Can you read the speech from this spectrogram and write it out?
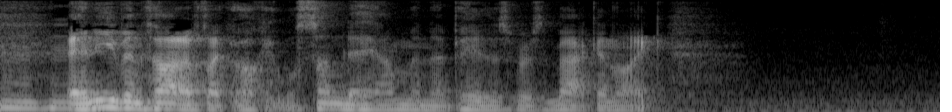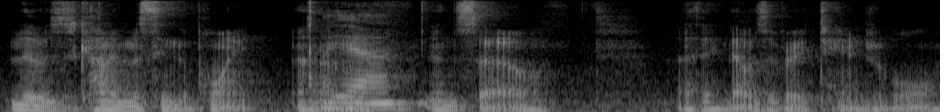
Mm-hmm. And even thought of like, okay, well someday I'm gonna pay this person back, and like it was kind of missing the point. Um, yeah. And so I think that was a very tangible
